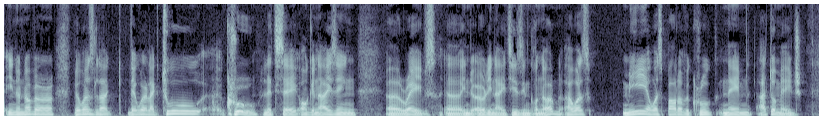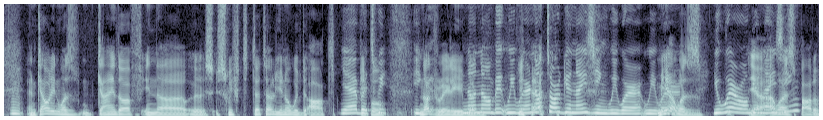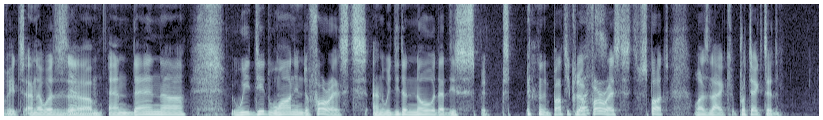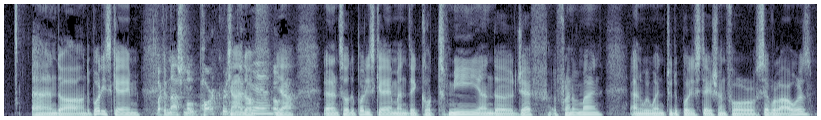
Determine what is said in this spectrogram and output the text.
in another. There was like there were like two uh, crew, let's say, organizing uh, raves uh, in the early '90s in Grenoble. I was me. I was part of a crew named Atom Age, and Caroline was kind of in uh, uh, Swift Tuttle, you know, with the art. Yeah, but people. we it- not really. No, no, but we were not organizing. We were, we were. Me, I was. You were organizing. Yeah, I was part of it, and I was, Yeah. um, and then uh, we did one in the forest, and we didn't know that this particular Spot. forest spot was like protected, and uh, the police came, Like a national park or kind of, Yeah. Oh. yeah. And so the police came and they caught me and uh, Jeff, a friend of mine, and we went to the police station for several hours.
